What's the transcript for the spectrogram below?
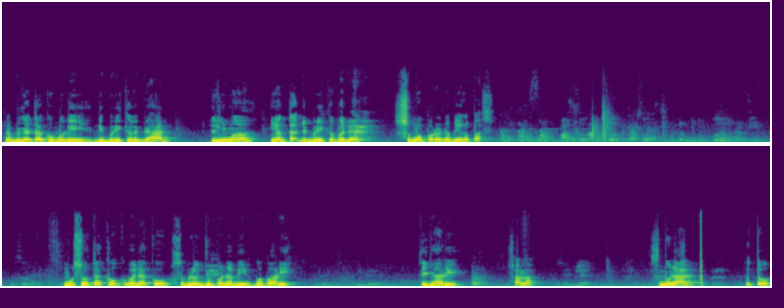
Nabi kata aku beri diberi kelebihan lima yang tak diberi kepada semua para nabi yang lepas. Musuh takut kepada aku sebelum jumpa Nabi. Berapa hari? Tiga hari. Salah. Sebulan. Betul.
